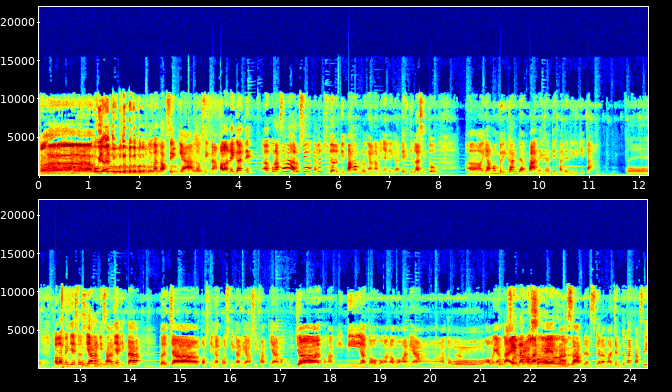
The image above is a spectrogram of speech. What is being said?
ah oh ya itu betul betul betul itu kan toxic ya, toxic. Nah, kalau negatif, aku rasa harusnya kalian sudah lebih paham dong yang namanya negatif jelas itu eh, yang memberikan dampak negatif pada diri kita. oh Kalau media sosial misalnya kita baca postingan-postingan yang sifatnya menghujat, menghakimi atau omongan-omongan yang atau Yang apa yang nggak enak lah ya, yang kasar. kasar dan segala macam itu kan pasti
